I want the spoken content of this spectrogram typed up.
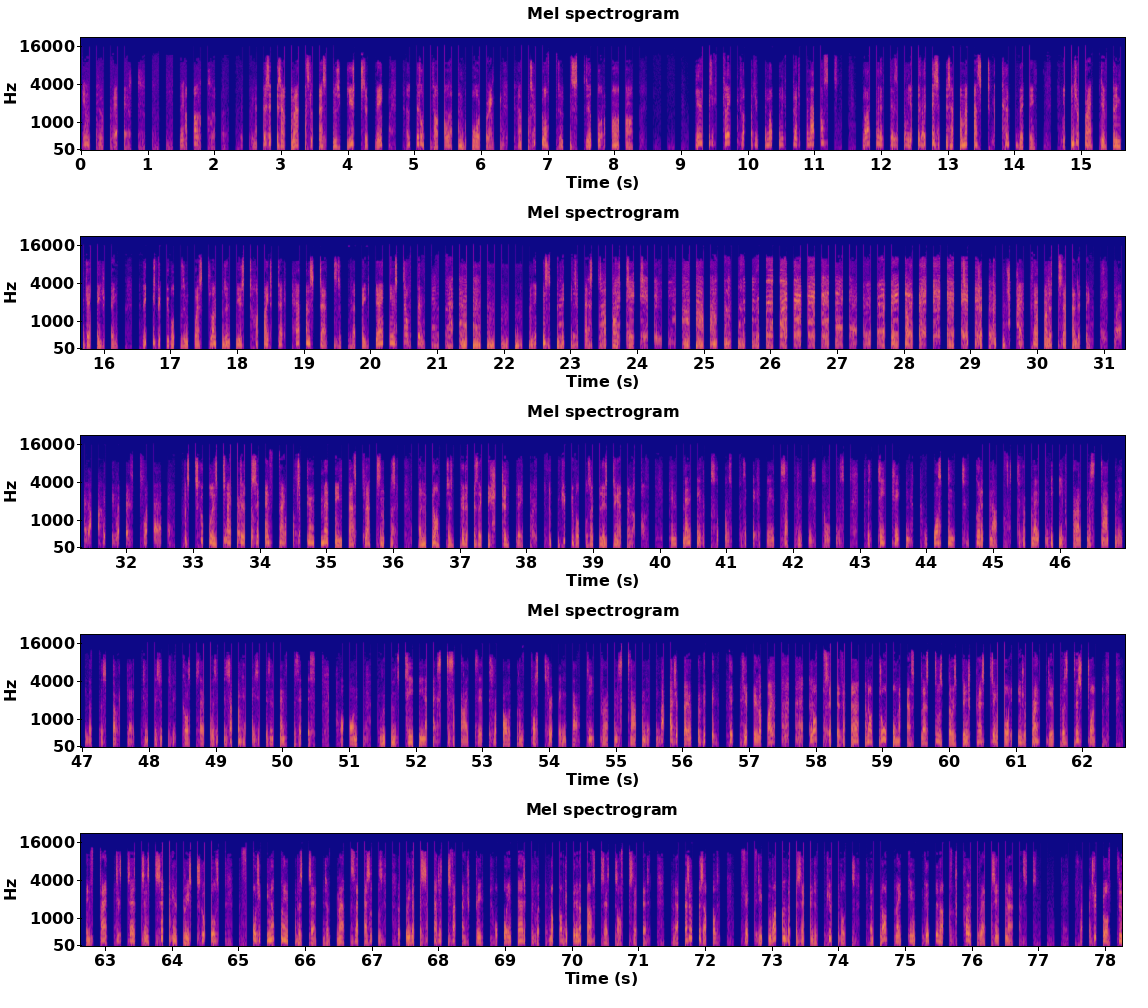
into x. The answer, this is how maths lessons used to be, a little dull and boring, and too often still are. Use a click like you normally click a mouse. What I'm going to do is I'm Yet this is how maths could be, interactive and engaging. These pupils in West London used high-tech handsets to play games their understanding. Swear, that big red swear. But school inspectors say in fact too many maths lessons are not as good as they should be, and pupils are losing out. in many of the schools, particularly in secondary schools, the teaching wasn't good enough to promote deeper understanding of the subject, and this was because there was, in some cases, an emphasis on routine exercises rather than fostering that deeper understanding. Actually, I'm going to pick, pick you, right? Maths lessons are as interesting or interactive as this one. In fact, it says in secondary schools, 49% of maths lessons are either satisfactory or inadequate, not good enough, says Ofsted. And as a result, 51% of pupils are not making good enough progress in maths. Too often,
